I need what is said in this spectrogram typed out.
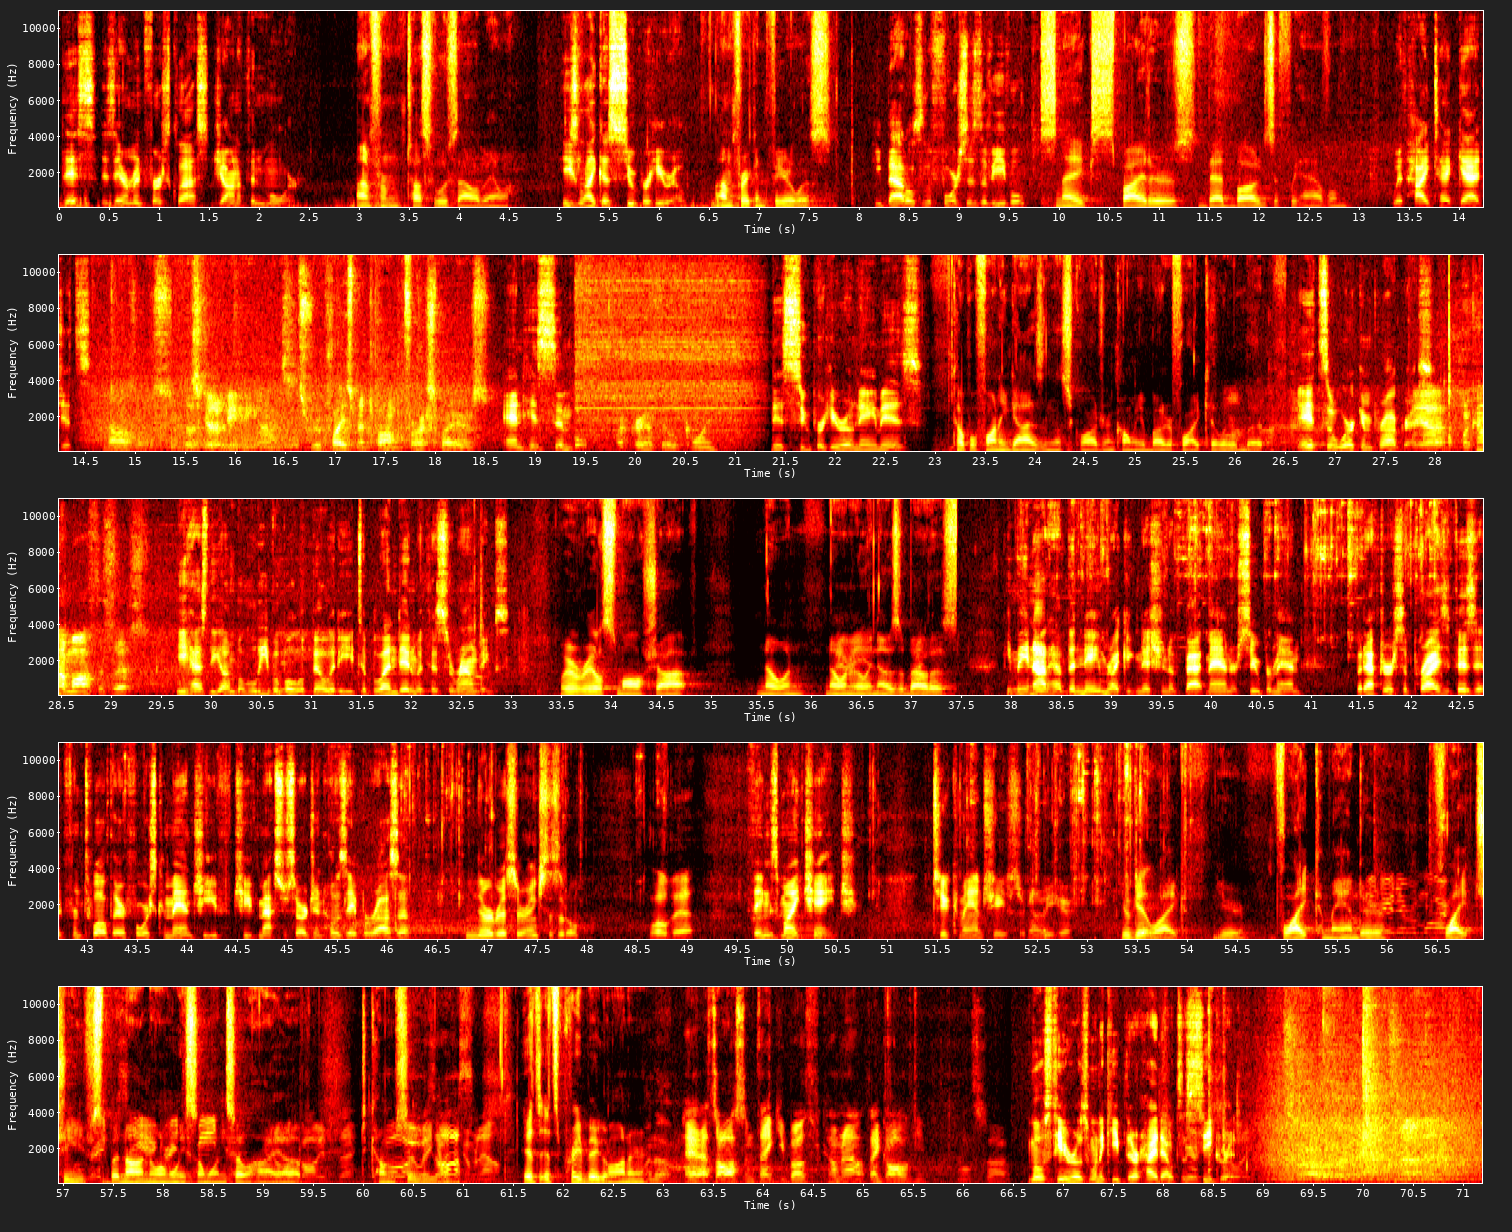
This is Airman First Class Jonathan Moore. I'm from Tuscaloosa, Alabama. He's like a superhero. I'm freaking fearless. He battles the forces of evil Snakes, spiders, bed bugs if we have them. with high tech gadgets Nozzles. Let's go to BB guns. It's replacement pump for our sprayers. and his symbol. Our Crailfield coin. His superhero name is. A couple funny guys in the squadron call me a butterfly killer, but It's a work in progress. yeah. What kind of moth is this? He has the unbelievable ability to blend in with his surroundings. We're a real small shop. No one, no one really knows about us. He may not have the name recognition of Batman or Superman, but after a surprise visit from 12th Air Force Command Chief, Chief Master Sergeant Jose Barraza, Nervous or anxious at all? A little bit. things might change. Two command chiefs are gonna be here. You'll get like your flight commander, flight chiefs, but not normally someone so high up to come see you. And It's it's a pretty big honor. Hey, that's awesome. Thank you both for coming out. Thank all of you. Most heroes want to keep their hideouts a secret,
